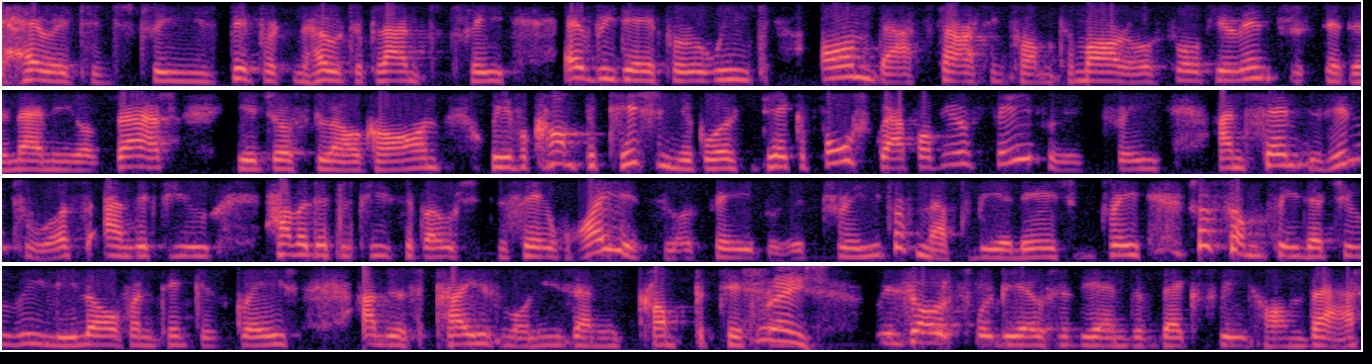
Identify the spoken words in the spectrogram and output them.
heritage trees, different and how to plant a tree every day for a week on that starting from tomorrow. So if you're interested in any of that, you just log on. We have a competition. You go out and take a photograph of your favourite tree and send it in to us. And if you have a little piece about it to say why it's your favourite tree, it doesn't have to be an native tree, just some tree that you really love and think is great. And there's prize monies and competition. Great. Results will be out at the end of next week on that.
